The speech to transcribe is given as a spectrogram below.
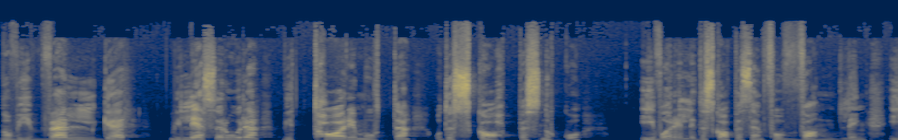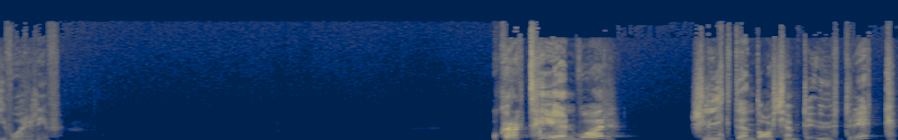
Når vi velger, vi leser ordet, vi tar imot det, og det skapes noe i våre liv. Det skapes en forvandling i våre liv. Og karakteren vår, slik den da kommer til uttrykk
